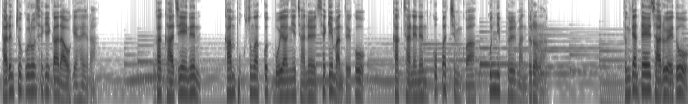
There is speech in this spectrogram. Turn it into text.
다른 쪽으로 세 개가 나오게 하여라. 각 가지에는 감 복숭아꽃 모양의 잔을 세 개 만들고 각 잔에는 꽃받침과 꽃잎을 만들어라. 등잔대의 자루에도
